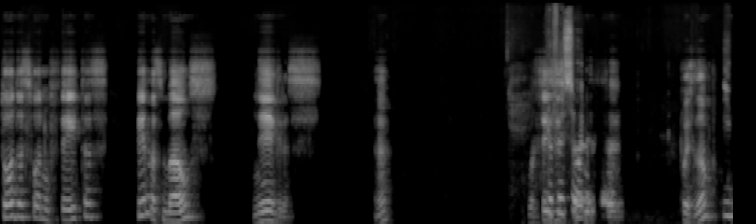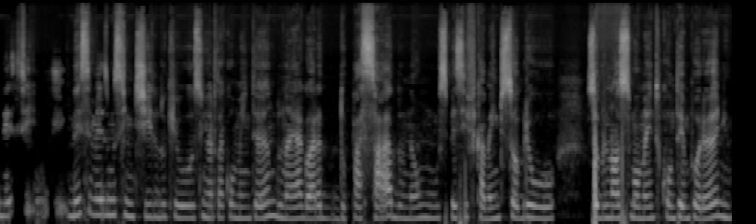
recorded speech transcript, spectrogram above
todas foram feitas pelas mãos negras. Né? Vocês Professor, estão... Pois não? E nesse, nesse mesmo sentido do que o senhor está comentando, né, agora do passado, não especificamente sobre o, sobre o nosso momento contemporâneo,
